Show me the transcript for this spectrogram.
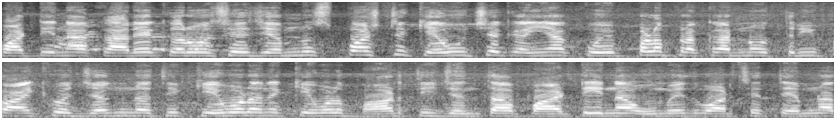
પાર્ટીના કાર્યકરો છે, જેમનું સ્પષ્ટ કહેવું છે કે અહીંયા કોઈ પણ પ્રકારનો ત્રિપાંખ્યો જંગ નથી. કેવળ અને કેવળ ભારતીય જનતા પાર્ટીના ઉમેદવાર છે, તેમના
